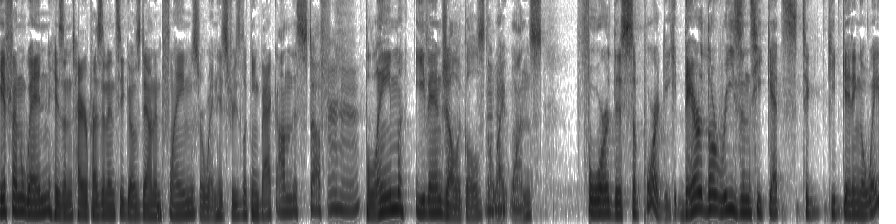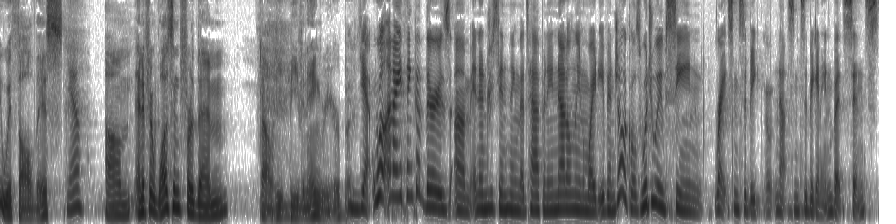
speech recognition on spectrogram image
if and when his entire presidency goes down in flames or when history's looking back on this stuff, blame evangelicals, the white ones, for this support. They're the reasons he gets to keep getting away with all this. yeah. Um, and if it wasn't for them, well, he'd be even angrier. But Yeah, well, and I think that there's um, an interesting thing that's happening not only in white evangelicals, which we've seen right since the be- not since the beginning, but since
